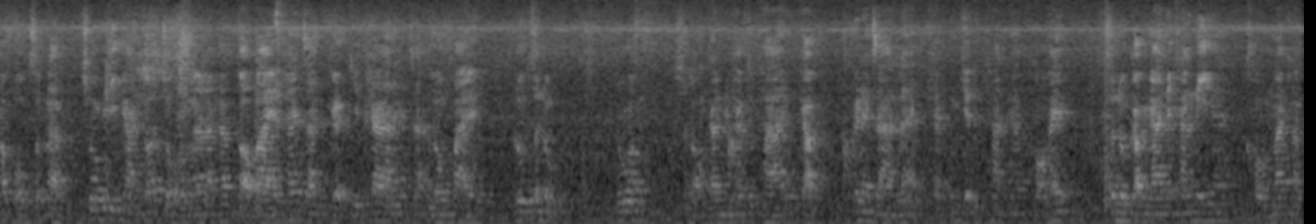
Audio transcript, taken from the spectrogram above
ครับผมสำหรับช่วงพิธีการก็จบลงแล้วนะครับ ต่อไปท่านอาจารย์เกิดคิดกล้านะครับจะลงไปร่วมสนุกร่วมฉลองการเป็นครั้งสุดท้ายกับเพื่อนอาจารย์และแขกผู้เกียรติทุกท่านนะครับขอให้สนุกกับงานในครั้งนี้นะขอบคุณมากครับ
